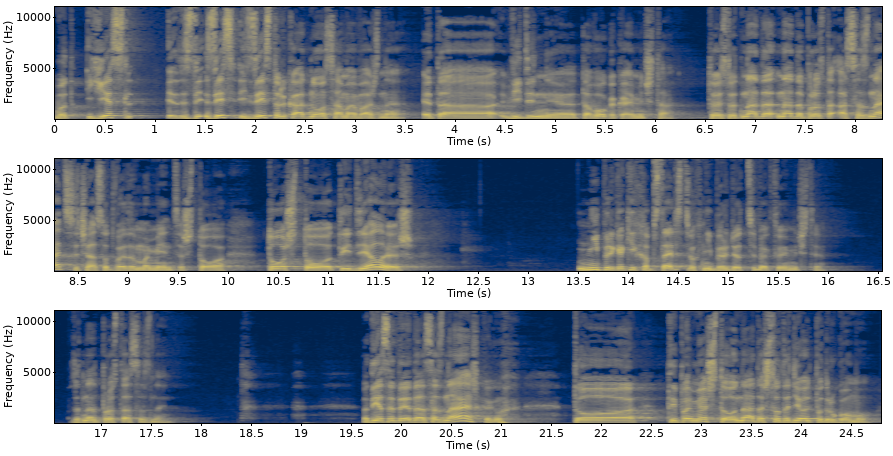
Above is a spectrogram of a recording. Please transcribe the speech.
вот если здесь, здесь только одно самое важное, это видение того, какая мечта. То есть вот надо, надо просто осознать сейчас вот в этом моменте, что то, что ты делаешь, ни при каких обстоятельствах не приведет тебя к твоей мечте. Это надо просто осознать. Вот если ты это осознаешь, как бы, то ты поймешь, что надо что-то делать по-другому.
